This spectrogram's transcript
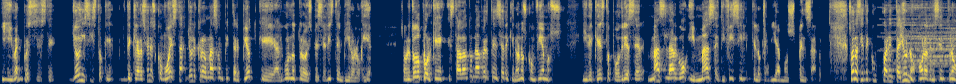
Y bueno, pues este, yo insisto que declaraciones como esta, yo le creo más a un Peter Piot que a algún otro especialista en virología. Sobre todo porque está dando una advertencia de que no nos confiemos y de que esto podría ser más largo y más difícil que lo que habíamos pensado. Son las 7.41, hora del centro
